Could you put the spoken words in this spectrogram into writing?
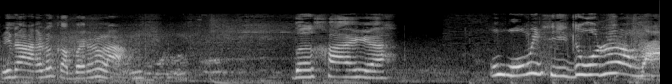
ไม่ได้ต้องกลับไปข้างหลัง เบอร์ใครอะโอ้โหมีสีดูเรื่องว่ะ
